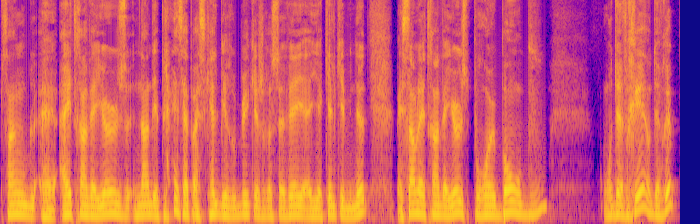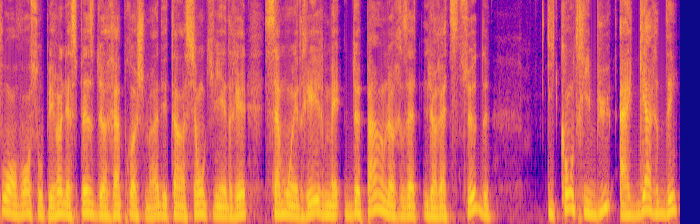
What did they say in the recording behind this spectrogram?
semble euh, être en veilleuse, n'en déplaise à Pascal Bérubé que je recevais il y a, quelques minutes, mais semble être en veilleuse pour un bon bout. On devrait, on devrait pouvoir voir s'opérer une espèce de rapprochement, des tensions qui viendraient s'amoindrir, mais de par leur, attitude, ils contribuent à garder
